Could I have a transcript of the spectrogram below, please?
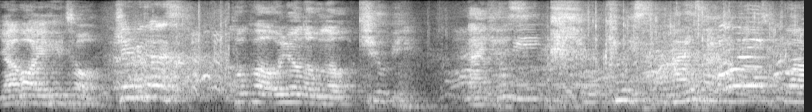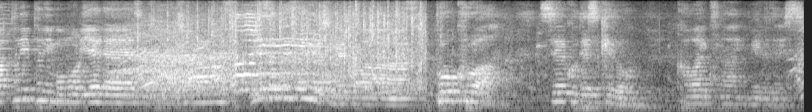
やばい人キングです僕はオリオノブのキュービないです僕はトニトニモモリエです。よろしくお願いします。皆さんです。よろしくお願いします。僕は聖子ですけど可愛くないミルです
